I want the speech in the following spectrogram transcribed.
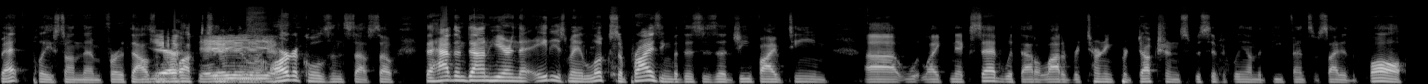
bet placed on them for a thousand yeah, bucks. Yeah, yeah, yeah, yeah, articles and stuff. So to have them down here in the 80s may look surprising, but this is a G5 team. Uh, like Nick said, without a lot of returning production, specifically on the defensive side of the ball,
